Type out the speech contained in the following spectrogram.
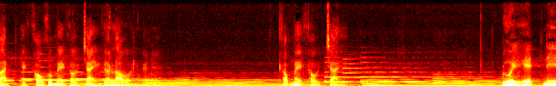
บัติเขาก็ไม่เข้าใจก็เราก็เนี่ยเขาไม่เข้าใจ ด้วยเหตุนี้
